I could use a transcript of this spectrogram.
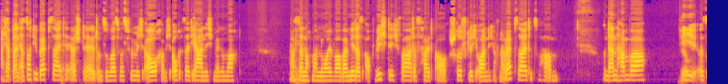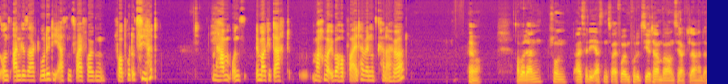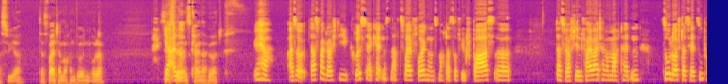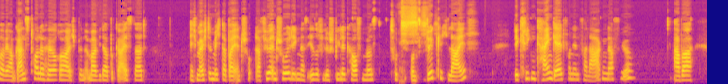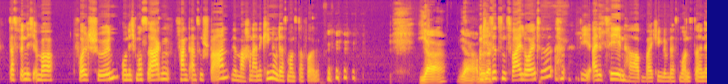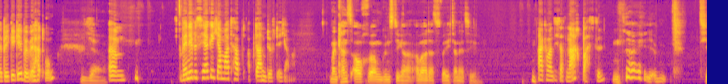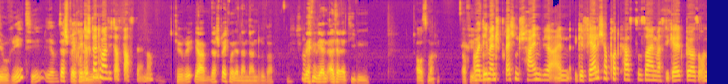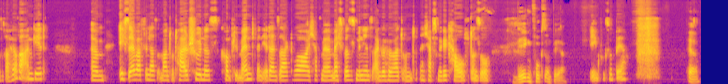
Ich habe dann erst noch die Webseite erstellt und sowas, was für mich auch, habe ich auch seit Jahren nicht mehr gemacht. Was mhm. dann nochmal neu war, weil mir das auch wichtig war, das halt auch schriftlich ordentlich auf einer Webseite zu haben. Und dann haben wir wie ja. es uns angesagt wurde, die ersten zwei Folgen vorproduziert und haben uns immer gedacht, machen wir überhaupt weiter, wenn uns keiner hört? Ja. Aber dann schon, als wir die ersten zwei Folgen produziert haben, war uns ja klar, dass wir das weitermachen würden, oder? Selbst ja, also, wenn uns keiner hört. Ja, also das war, glaube ich, die größte Erkenntnis nach zwei Folgen. Uns macht das so viel Spaß, äh, dass wir auf jeden Fall weitergemacht hätten so läuft das jetzt super. Wir haben ganz tolle Hörer. Ich bin immer wieder begeistert. Ich möchte mich dabei entsch dafür entschuldigen, dass ihr so viele Spiele kaufen müsst. Tut uns wirklich leid. Wir kriegen kein Geld von den Verlagen dafür. Aber das finde ich immer voll schön. Und ich muss sagen, fangt an zu sparen. Wir machen eine Kingdom Death Monster Folge. ja, ja. Aber Und hier sitzen zwei Leute, die eine 10 haben bei Kingdom Death Monster in der BGG-Bewertung. Ja. Ähm, wenn ihr bisher gejammert habt, ab dann dürft ihr jammern. Man kann es auch ähm, günstiger, aber das werde ich dann erzählen. Ah, kann man sich das nachbasteln? Nein, Theoretisch? Ja, da sprechen Theoretisch wir könnte man sich das basteln, ne? Theorie ja, da sprechen wir dann, dann drüber. Okay. Wir werden Alternativen ausmachen. Auf jeden Aber Fall. dementsprechend scheinen wir ein gefährlicher Podcast zu sein, was die Geldbörse unserer Hörer angeht. Ähm, ich selber finde das immer ein total schönes Kompliment, wenn ihr dann sagt, wow, ich habe mir Max vs. Minions angehört und ich habe es mir gekauft und so. Wegen Fuchs und Bär. Wegen Fuchs und Bär. Ja.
